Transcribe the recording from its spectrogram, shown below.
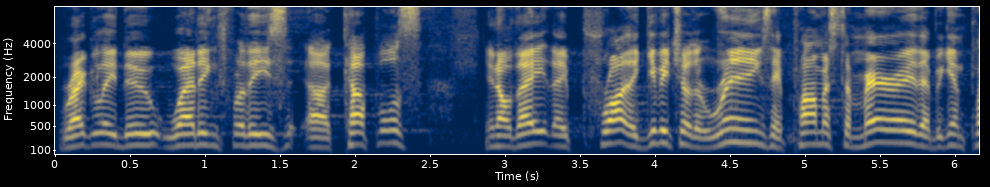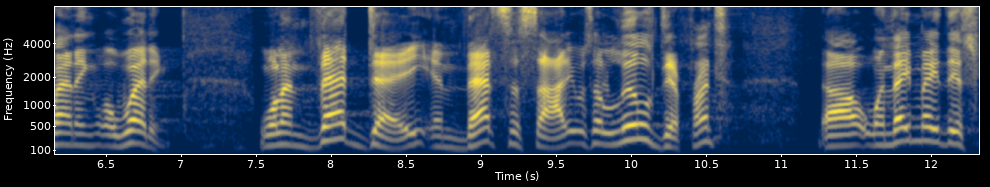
regularly do weddings for these uh, couples. You know, they, they, pro- they give each other rings, they promise to marry, they begin planning a wedding. Well, in that day, in that society, it was a little different. Uh, when they made this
